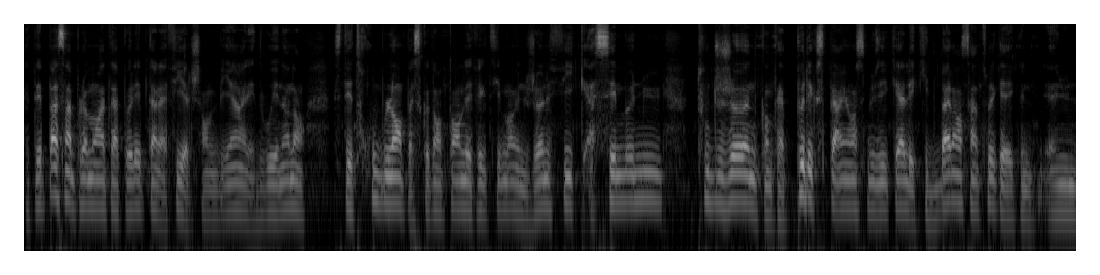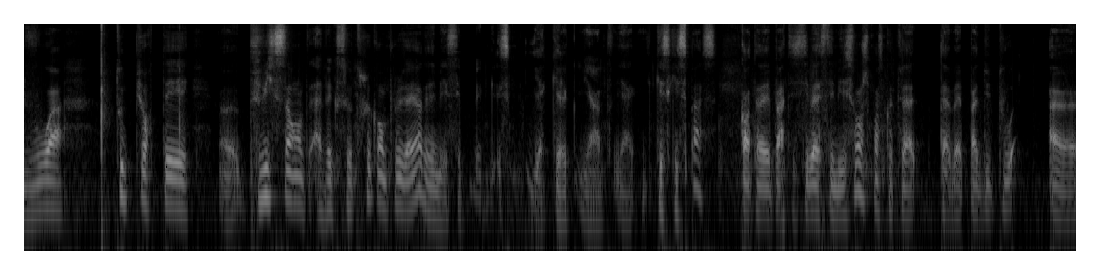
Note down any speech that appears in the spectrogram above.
C'était pas simplement interpellé, putain, la fille, elle chante bien, elle est douée. Non, non, c'était troublant parce que d'entendre effectivement une jeune fille assez menue, toute jeune, quand elle a peu d'expérience musicale et qui te balance un truc avec une, voix toute pureté, euh, puissante, avec ce truc en plus derrière, tu dis, mais qu'est-ce qui se passe? Quand tu avais participé à cette émission, je pense que tu n'avais pas du tout euh,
